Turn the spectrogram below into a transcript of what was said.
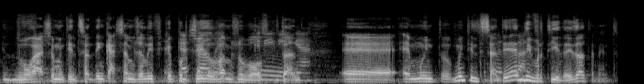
de borracha muito interessante, encaixamos ali, fica protegido, levamos no bolso. Portanto, é, é muito, muito interessante. Super É divertida, exatamente.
